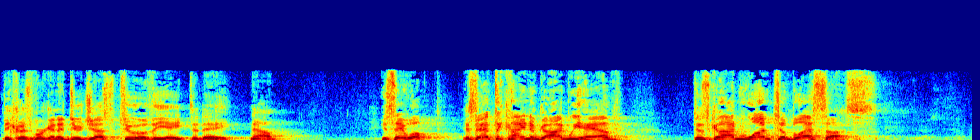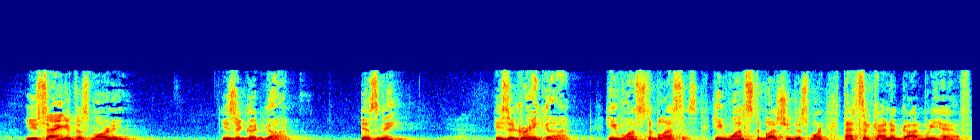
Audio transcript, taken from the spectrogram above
Because we're going to do just two of the eight today. Now, you say, well, is that the kind of God we have? Does God want to bless us? You sang it this morning. He's a good God, isn't he? He's a great God. He wants to bless us. He wants to bless you this morning. That's the kind of God we have.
